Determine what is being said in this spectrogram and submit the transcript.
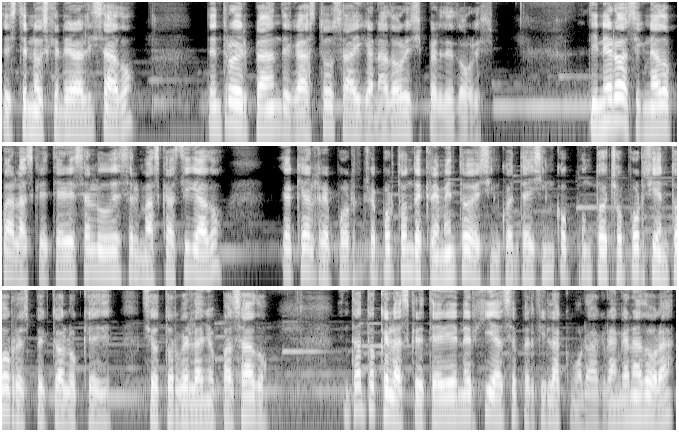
este no es generalizado. Dentro del plan de gastos hay ganadores y perdedores. Dinero asignado para la Secretaría de Salud es el más castigado, ya que el reporta un decremento de 55.8% respecto a lo que se otorgó el año pasado, en tanto que la Secretaría de Energía se perfila como la gran ganadora,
